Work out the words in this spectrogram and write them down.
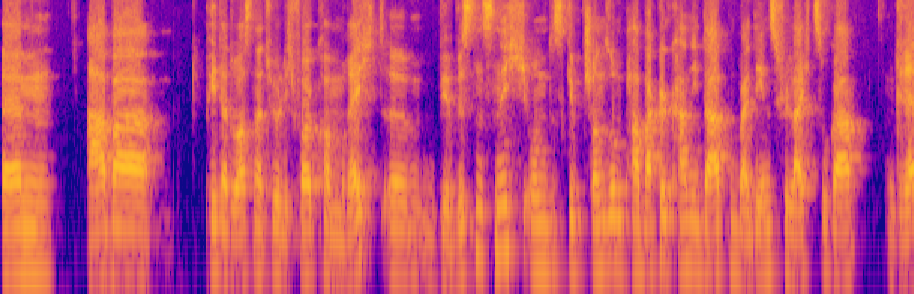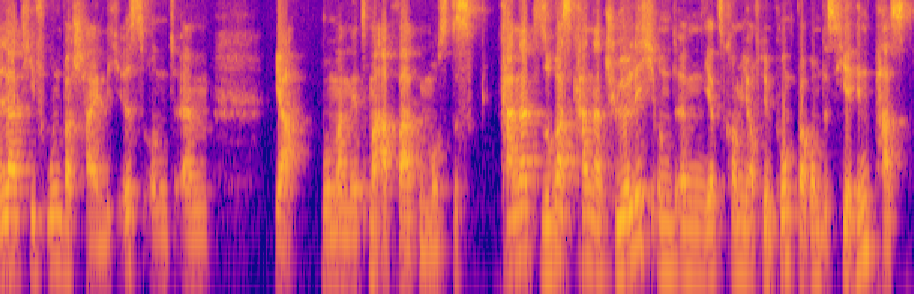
Ähm, aber Peter, du hast natürlich vollkommen recht. Ähm, wir wissen es nicht und es gibt schon so ein paar Wackelkandidaten, bei denen es vielleicht sogar relativ unwahrscheinlich ist und ähm, ja, wo man jetzt mal abwarten muss. Das kann sowas kann natürlich und ähm, jetzt komme ich auf den Punkt, warum das hier hinpasst.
